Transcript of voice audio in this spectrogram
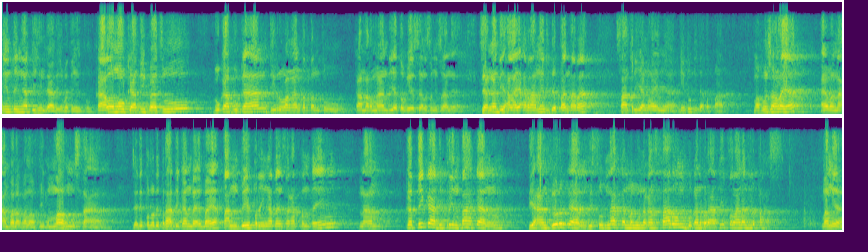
Intinya dihindari seperti itu. Kalau mau ganti baju, buka-bukaan di ruangan tertentu, kamar mandi atau WC atau semisalnya. Jangan di halayak ramai di depan para santri yang lainnya. Itu tidak tepat. Maafun insyaallah ya. Ayo na'am barakallahu fikum. Musta'an. Jadi perlu diperhatikan baik-baik tanbih peringatan yang sangat penting. Nah, ketika diperintahkan, dianjurkan, disunnahkan menggunakan sarung bukan berarti celana dilepas. Paham ya?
